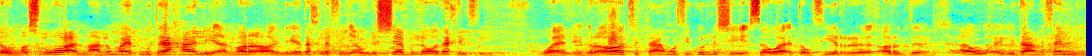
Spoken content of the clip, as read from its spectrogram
لو المشروع المعلومات متاحة للمرأة اللي هي داخلة فيه أو للشاب اللي هو داخل فيه والإجراءات في التعامل في كل شيء سواء توفير أرض أو أي دعم فني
